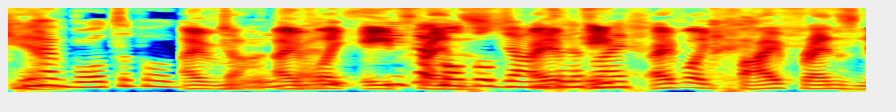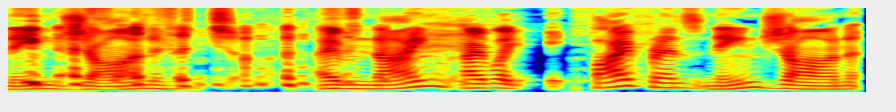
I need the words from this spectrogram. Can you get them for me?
Kim. You have multiple I've John I've like friends? eight He's got multiple Johns I have in his eight- life. I have like five friends named Yes, John. lots of Johns. I have nine. I have like eight- five friends named John.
